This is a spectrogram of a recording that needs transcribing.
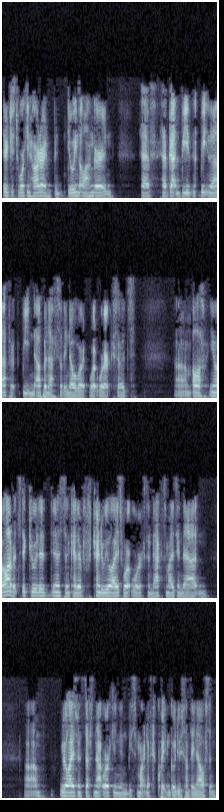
they're just working harder and been doing it longer and have have gotten beaten beaten up beaten up enough so they know what what works. So it's um, all, you know a lot of it stick to itiveness and kind of trying to realize what works and maximizing that and um, realize when stuff's not working and be smart enough to quit and go do something else. And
